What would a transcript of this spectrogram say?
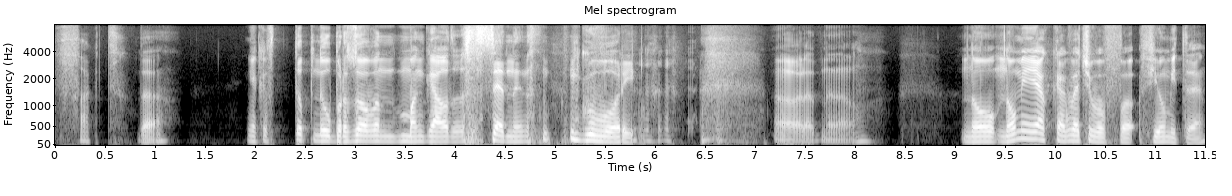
Факт. Да. Някакъв тъп, необразован мангал да седне говори. О. Но много ми е яко как вече в филмите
